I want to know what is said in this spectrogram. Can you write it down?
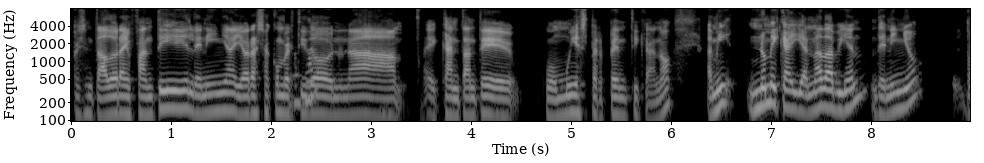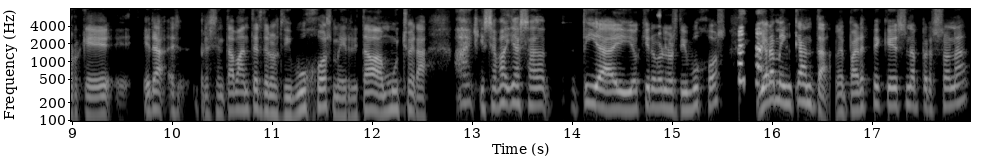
presentadora infantil de niña y ahora se ha convertido uh -huh. en una eh, cantante como muy esperpéntica, ¿no? A mí no me caía nada bien de niño porque era, presentaba antes de los dibujos, me irritaba mucho, era, ay, que se vaya esa tía y yo quiero ver los dibujos. Y ahora me encanta, me parece que es una persona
